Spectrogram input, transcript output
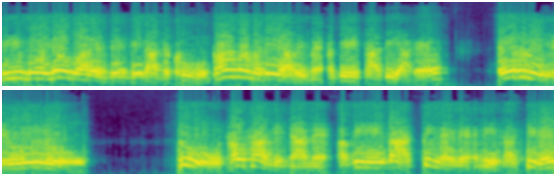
ဒီပေါ်ရောက်သွားတဲ့ဒင်ဒေတာတစ်ခုကိုဘာမှမသိရပါဘူးအသေးချာသိရတယ်အဲ့ဒီလိုမျိုးလို့သူ့ကိုထောက်ချပညာနဲ့အပိဓာသိနိုင်တဲ့အနေအထားရှိတယ်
